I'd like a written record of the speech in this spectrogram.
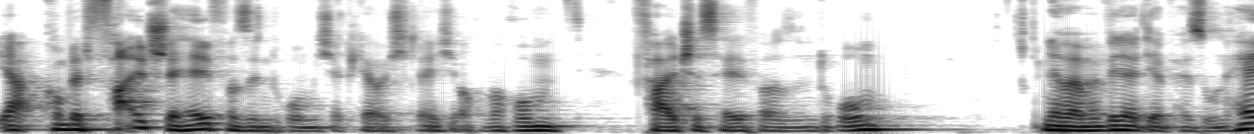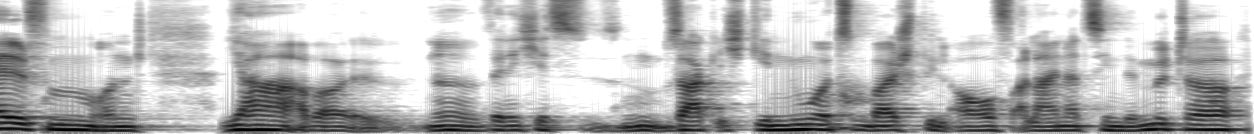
ja, komplett falsche Helfersyndrom. Ich erkläre euch gleich auch, warum falsches Helfersyndrom. Ne, weil man will ja der Person helfen und ja, aber ne, wenn ich jetzt sage, ich gehe nur zum Beispiel auf alleinerziehende Mütter,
